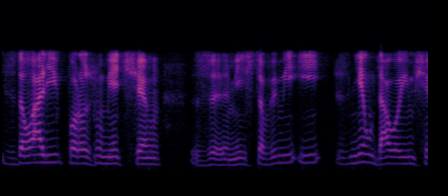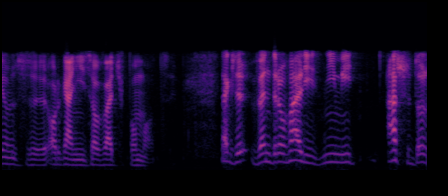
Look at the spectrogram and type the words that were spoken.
zdołali porozumieć się z miejscowymi i nie udało im się zorganizować pomocy. Także wędrowali z nimi aż do,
